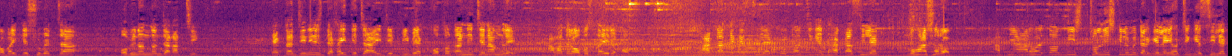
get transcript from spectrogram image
সবাইকে শুভেচ্ছা অভিনন্দন জানাচ্ছি। একটা জিনিস দেখাইতে চাই যে বিবেক কতটা নিচে নামলে আমাদের অবস্থা এরকম। ঢাকা থেকে সিলেট এটা হচ্ছে গিয়ে ঢাকা সিলেট মহাসড়ক। আপনি আর হয়তো বিশ চল্লিশ কিলোমিটার গেলেই হচ্ছে গিয়ে সিলেট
